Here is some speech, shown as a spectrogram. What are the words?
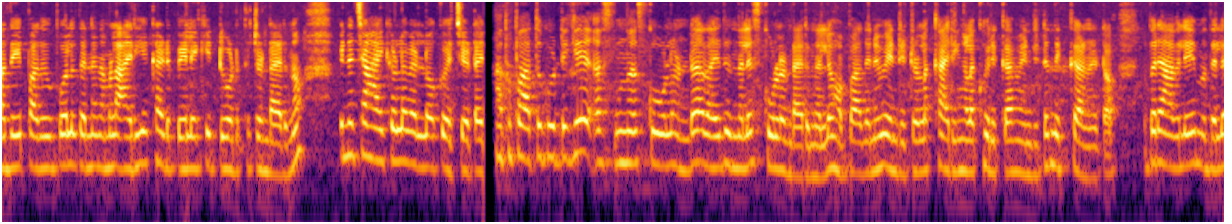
അതേ പതിവ് പോലെ തന്നെ നമ്മൾ അരിയൊക്കെ അടുപ്പയിലേക്ക് ഇട്ട് കൊടുത്തിട്ടുണ്ടായിരുന്നു. പിന്നെ ചായക്കുള്ള വെള്ളമൊക്കെ വെച്ചിട്ട്. അപ്പോൾ പാത്തുക്കുട്ടിക്ക് സ്കൂളുണ്ട്. അതായത് ഇന്നലെ സ്കൂളുണ്ടായിരുന്നല്ലോ. അപ്പോൾ അതിന് വേണ്ടിയിട്ടുള്ള കാര്യങ്ങളൊക്കെ ഒരുക്കാൻ വേണ്ടിയിട്ട് നിൽക്കുകയാണ് കേട്ടോ. അപ്പോൾ രാവിലെ മുതൽ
